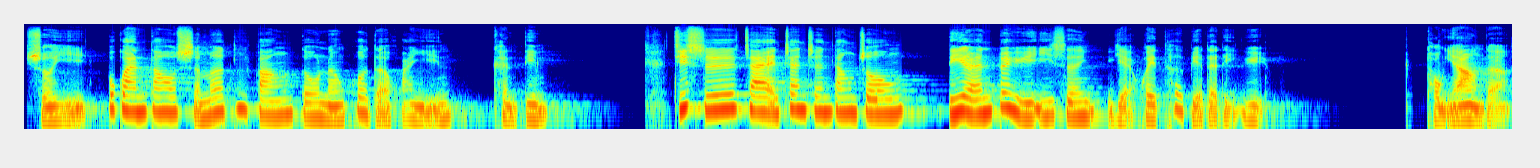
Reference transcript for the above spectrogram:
所以不管到什么地方都能获得欢迎肯定。即使在战争当中，敌人对于医生也会特别的礼遇。同样的，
